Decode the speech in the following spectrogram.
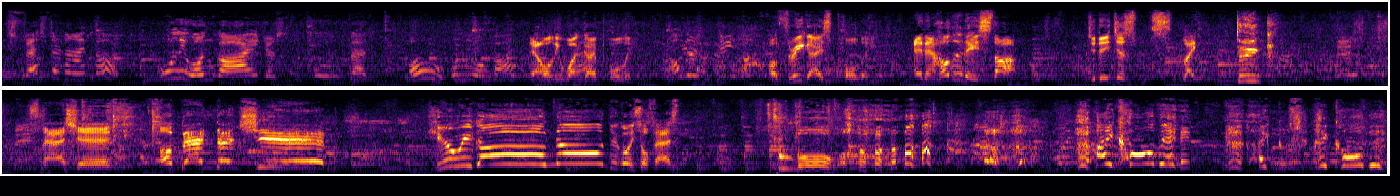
It's faster than I thought. Only one guy just proved that. Oh, only one guy? Yeah, only one guy polling. Oh, there's three guys. Oh, three guys polling. And then how do they stop? Do they just like dink? Smash it. Abandon ship! Here we go! No! They're going so fast. Boom! I called it! I, I called it!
